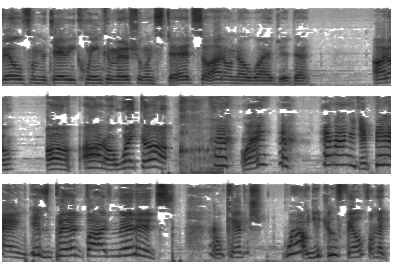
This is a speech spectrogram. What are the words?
Phil from the Dairy Queen commercial instead, so I don't know why I did that. Otto? Oh, Otto, wake up! what? How long has it been? It's been five minutes! I don't care. Wow, you drew Phil from the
